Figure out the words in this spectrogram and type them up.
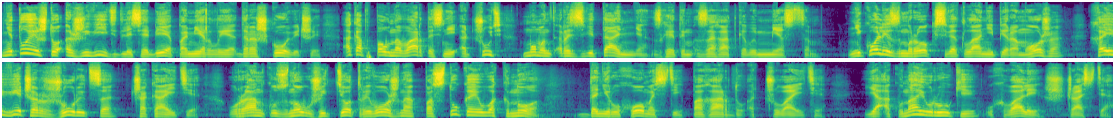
не тое, што ажывіць для сябе памерлыя дарашковічы, а каб паўнавартасней адчуць момант развітання з гэтым загадкавым месцам. Ніколі змрок святла не пераможа, Хай вечар журыцца, чакайце. Уранку зноў жыццё трывожна пастукае ў акно, да нерухомасці пагарду адчувайце. Я акунаю руки у хвалі шчасця.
